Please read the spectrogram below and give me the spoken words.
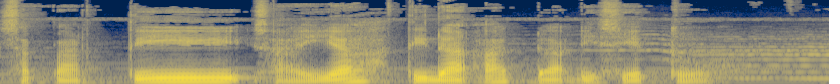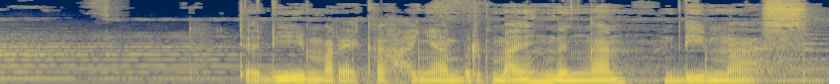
seperti saya tidak ada di situ. Jadi mereka hanya bermain dengan Dimas.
